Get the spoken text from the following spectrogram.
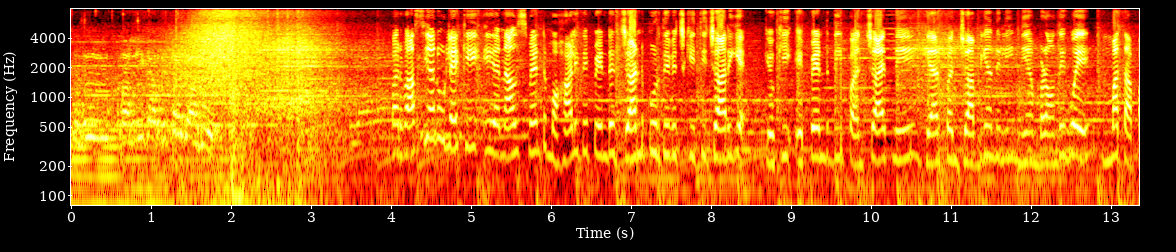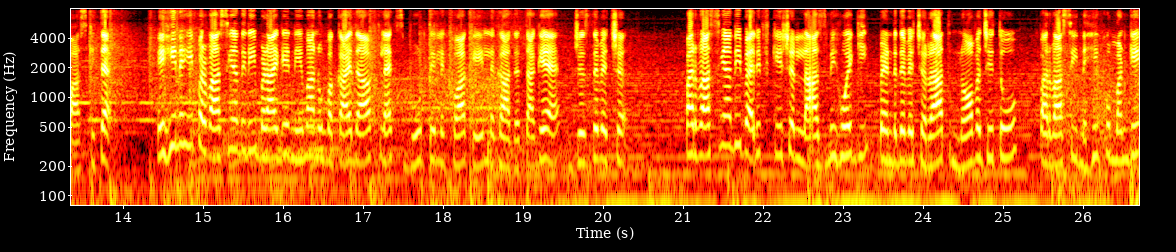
ਉਹ ਖਾਲੀ ਕਰ ਦਿੱਤਾ ਜਾਵੇ। ਪ੍ਰਵਾਸੀਆਂ ਨੂੰ ਲੈ ਕੇ ਇਹ ਅਨਾਉਂਸਮੈਂਟ ਮੋਹਾਲੀ ਦੇ ਪਿੰਡ ਜੰਡਪੁਰ ਦੇ ਵਿੱਚ ਕੀਤੀ ਜਾ ਰਹੀ ਹੈ, ਕਿਉਂਕਿ ਇਹ ਪਿੰਡ ਦੀ ਪੰਚਾਇਤ ਨੇ ਗੈਰ ਪੰਜਾਬੀਆਂ ਦੇ ਲਈ ਨਿਯਮ ਬਣਾਉਂਦੇ ਹੋਏ ਮਤਾ ਪਾਸ ਕੀਤਾ ਹੈ। ਇਹੀ ਨਹੀਂ, ਪ੍ਰਵਾਸੀਆਂ ਦੇ ਲਈ ਬਣਾਏ ਗਏ ਨਿਯਮਾਂ ਨੂੰ ਬਕਾਇਦਾ ਫਲੈਕਸ ਬੋਰਡ ਤੇ ਲਿਖਵਾ ਕੇ ਲਗਾ ਦਿੱਤਾ ਗਿਆ ਹੈ, ਜਿਸ ਦੇ ਵਿੱਚ ਪ੍ਰਵਾਸੀਆਂ ਦੀ ਵੈਰੀਫਿਕੇਸ਼ਨ ਲਾਜ਼ਮੀ ਹੋਏਗੀ। ਪਿੰਡ ਦੇ ਵਿੱਚ ਰਾਤ 9 ਵਜੇ ਤੋਂ ਪ੍ਰਵਾਸੀ ਨਹੀਂ ਘੁੰਮਣਗੇ।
